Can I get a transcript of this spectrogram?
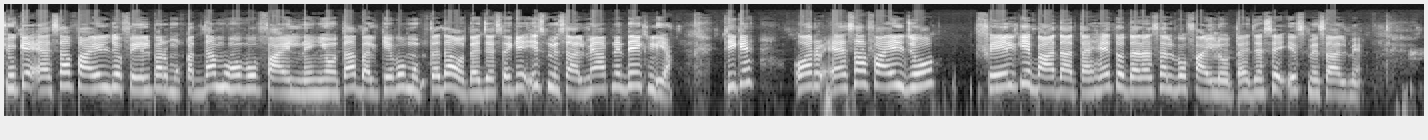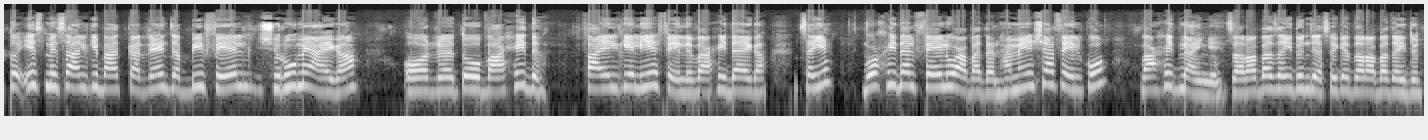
क्योंकि ऐसा फ़ाइल जो फेल पर मुकदम हो, वो फ़ाइल नहीं होता, बल्कि वो मुबतदा होता है। जैसे कि इस मिसाल में आपने देख लिया। ठीक है? और ऐसा फ़ाइल जो फेल के बाद आता है तो दरअसल वो फ़ाइल होता है, जैसे इस मिसाल में। तो इस मिसाल की बात कर रहे हैं, जब भी फेल शुरू में आएगा, और तो वाहिद फ़ाइल के लिए फ़ेल वाहिद आएगा। सही है? वाहिद अल फ़ेल आबादन हमेशा फ़ेल को वाहिद लाएँगे। ज़राबा जईदुन जैसे कि ज़राबा जईदुन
